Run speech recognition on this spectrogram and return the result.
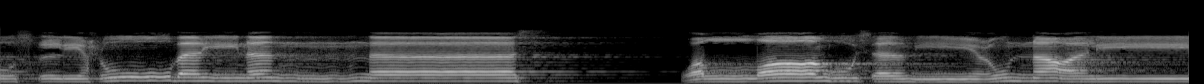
وَتُصْلِحُوا بَيْنَ النَّاسِ والله سميع عليم.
